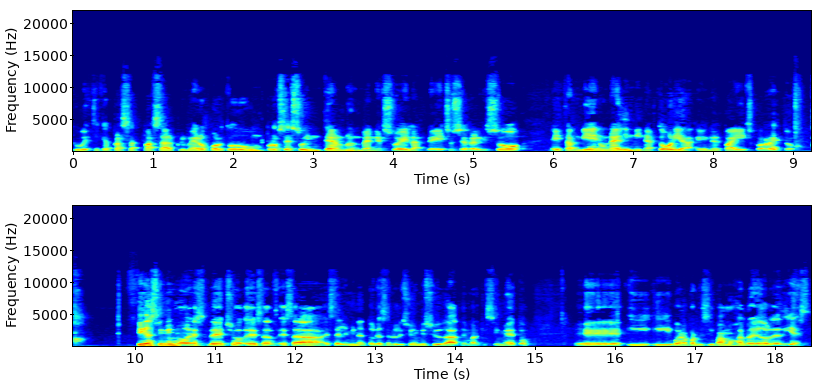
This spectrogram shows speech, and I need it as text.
tuviste que pasar primero por todo un proceso interno en Venezuela. De hecho, se realizó eh, también una eliminatoria en el país, ¿correcto? Sí, así mismo es. De hecho, esa, esa, eliminatoria se realizó en mi ciudad, en Barquisimeto. Eh, y, bueno, participamos alrededor de 10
